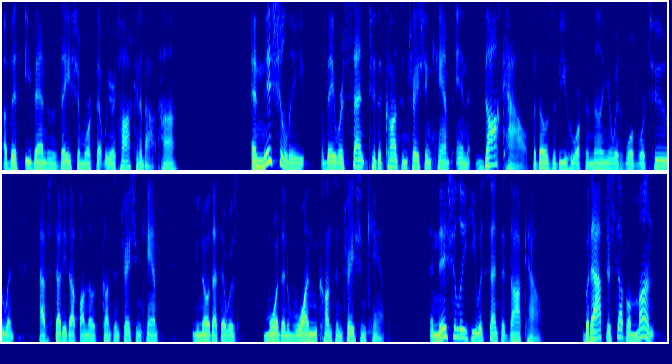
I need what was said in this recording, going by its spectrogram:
of this evangelization work that we are talking about, huh? Initially, they were sent to the concentration camp in Dachau. For those of you who are familiar with World War II and have studied up on those concentration camps, you know that there was more than one concentration camp. Initially, he was sent to Dachau, but after several months,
